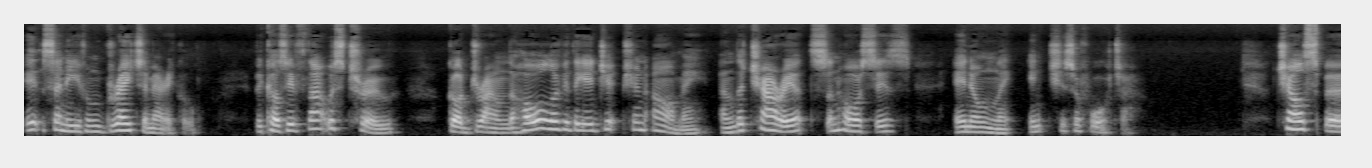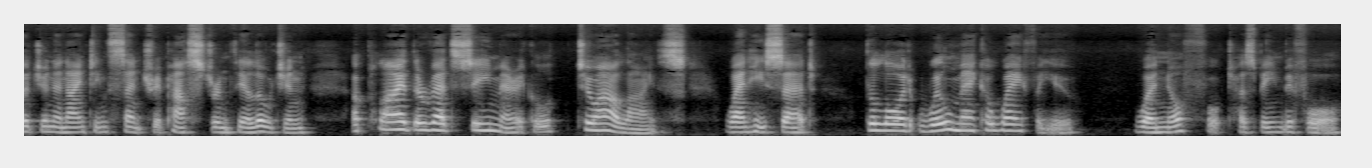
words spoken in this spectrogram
it's an even greater miracle, because if that was true, God drowned the whole of the Egyptian army and the chariots and horses in only inches of water. Charles Spurgeon, a 19th century pastor and theologian, applied the Red Sea miracle to our lives when he said, The Lord will make a way for you where no foot has been before.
